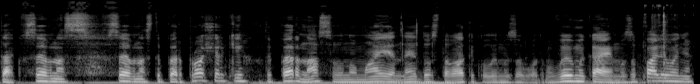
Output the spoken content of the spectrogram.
Так, все в нас все в нас тепер прочерки. Тепер нас воно має не доставати, коли ми заводимо. Вимикаємо запалювання,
